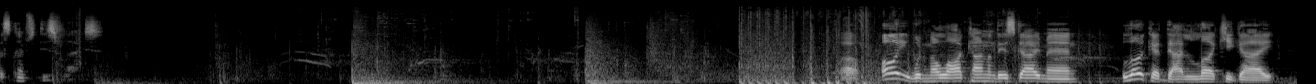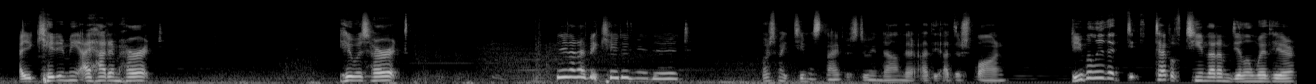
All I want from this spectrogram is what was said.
Let's capture these flags. Oh, oh, he wouldn't lock on on this guy, man. Look at that lucky guy. Are you kidding me? I had him hurt. He was hurt. You gotta be kidding me, dude. What's my team of snipers doing down there at the other spawn? Do you believe the type of team that I'm dealing with here?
